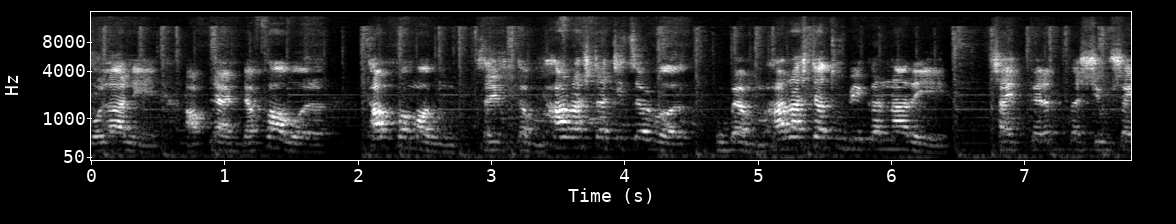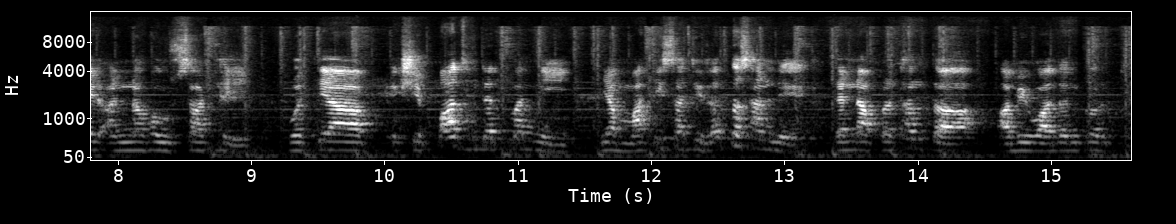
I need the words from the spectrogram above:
बोलाने आपल्या डफावर थाप मारून संयुक्त महाराष्ट्राची चळवळ उभ्या महाराष्ट्रात उभी करणारे साहित्यरत्न शिवशाहीर अण्णाभाऊ साठे व त्या एकशे पाच हुतात्म्यांनी या मातीसाठी रक्त सांडले त्यांना प्रथमतः अभिवादन करतो.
